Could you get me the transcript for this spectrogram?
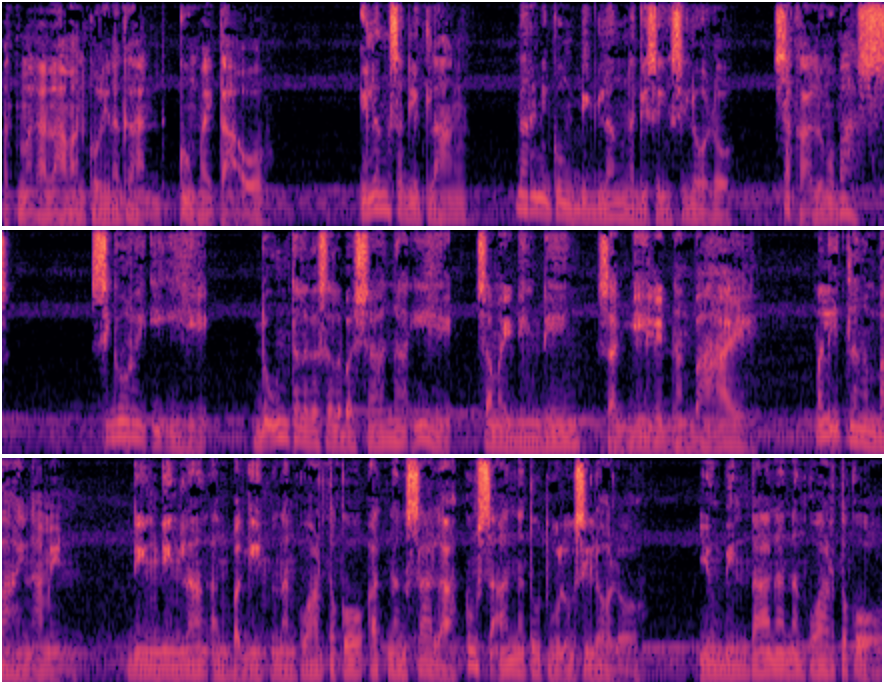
at malalaman ko rin agad kung may tao. Ilang saglit lang, narinig kong biglang nagising si Lolo saka lumabas. Siguro'y iihi doon talaga sa labas siya naihi sa may dingding sa gilid ng bahay. Maliit lang ang bahay namin. Dingding lang ang pagitan ng kwarto ko at ng sala kung saan natutulog si Lolo. Yung bintana ng kwarto ko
